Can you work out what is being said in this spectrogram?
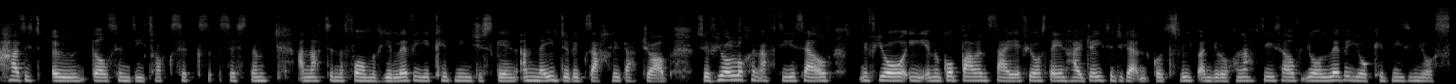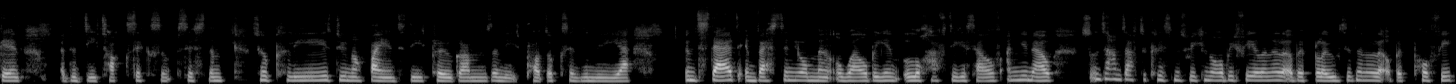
has its own built-in detox system and that's in the form of your liver your kidneys your skin and they do exactly that job so if you're looking after yourself if you're eating a good balanced diet if you're staying hydrated you're getting good sleep and you're looking after yourself your liver your kidneys and your skin are the detox system so please do not buy into these programs and these products in the new year Instead, invest in your mental well-being, look after yourself. And you know, sometimes after Christmas we can all be feeling a little bit bloated and a little bit puffy.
